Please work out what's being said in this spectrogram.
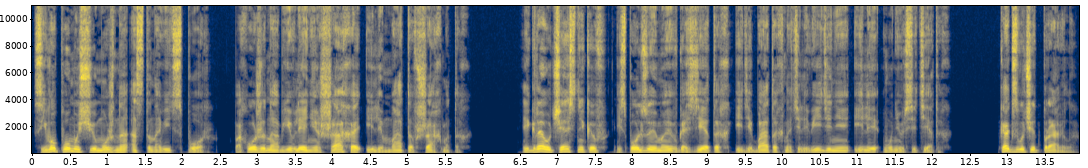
С его помощью можно остановить спор, похожий на объявление шаха или мата в шахматах. Игра участников, используемая в газетах и дебатах на телевидении или в университетах. Как звучит правило?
